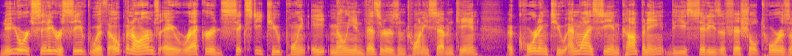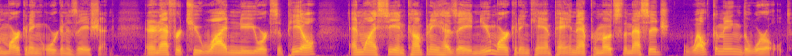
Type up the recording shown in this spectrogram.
New York City received with open arms a record 62.8 million visitors in 2017, according to NYC and Company, the city's official tourism marketing organization. In an effort to widen New York's appeal, NYC and Company has a new marketing campaign that promotes the message welcoming the world.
